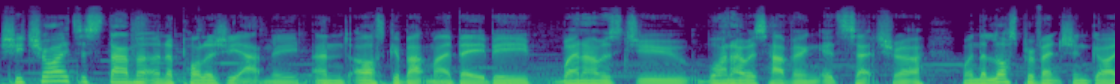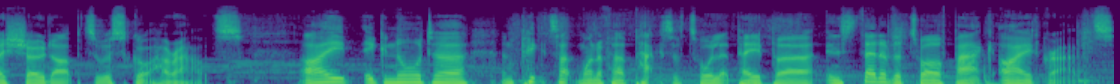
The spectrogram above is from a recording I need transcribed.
She tried to stammer an apology at me and ask about my baby, when I was due, what I was having, etc., when the loss prevention guy showed up to escort her out. I ignored her and picked up one of her packs of toilet paper instead of the 12 pack I had grabbed.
